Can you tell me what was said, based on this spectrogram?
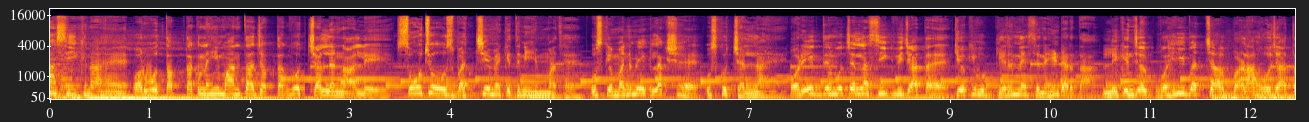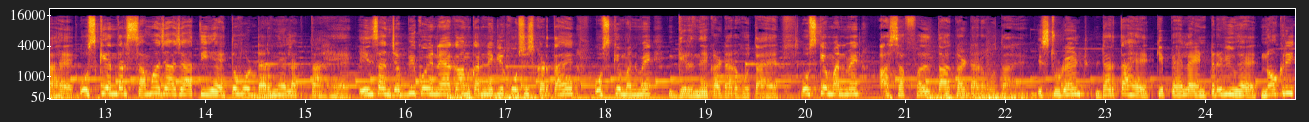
चलना सीखना है और वो तब तक नहीं मानता जब तक वो चल ना ले। सोचो उस बच्चे में कितनी हिम्मत है। उसके मन में एक लक्ष्य है, उसको चलना है। और एक दिन वो चलना सीख भी जाता है, क्योंकि वो गिरने से नहीं डरता। लेकिन जब वही बच्चा बड़ा हो जाता है, उसके अंदर समझ आ जाती है तो वो डरने लगता है। इंसान जब भी कोई नया काम करने की कोशिश करता है, उसके मन में गिरने का डर होता है। उसके मन में असफलता का डर होता है। स्टूडेंट डरता है कि पहला इंटरव्यू है, नौकरी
